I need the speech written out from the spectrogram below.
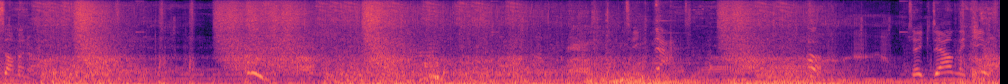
Summoner. Take that. Take down the healer.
